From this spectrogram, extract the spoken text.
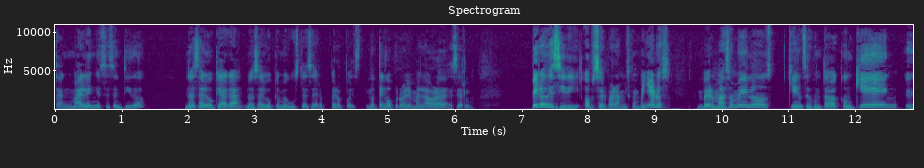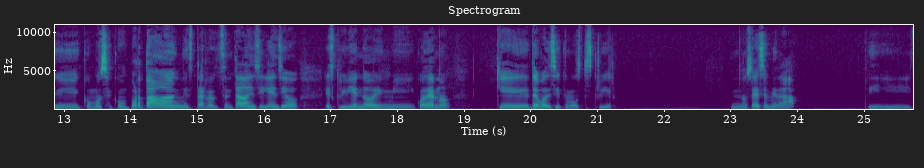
tan mal en ese sentido. No es algo que haga, no es algo que me guste hacer, pero pues no tengo problema en la hora de hacerlo. Pero decidí observar a mis compañeros, ver más o menos quién se juntaba con quién, eh, cómo se comportaban, estar sentada en silencio escribiendo en mi cuaderno, que debo decir que me gusta escribir. No sé, se me da, y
